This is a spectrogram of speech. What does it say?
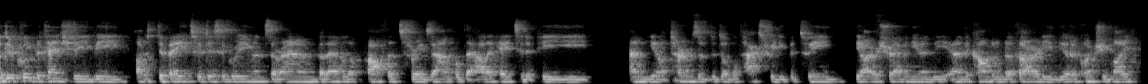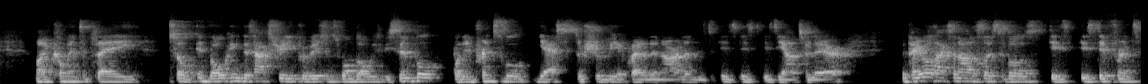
But there could potentially be debates or disagreements around the level of profits, for example, to allocate to the PE and you know terms of the double tax treaty between the Irish revenue and the and the competent authority in the other country might might come into play. So invoking the tax treaty provisions won't always be simple, but in principle, yes, there should be a credit in Ireland is, is, is the answer there. The payroll tax analysis, I suppose, is, is different.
